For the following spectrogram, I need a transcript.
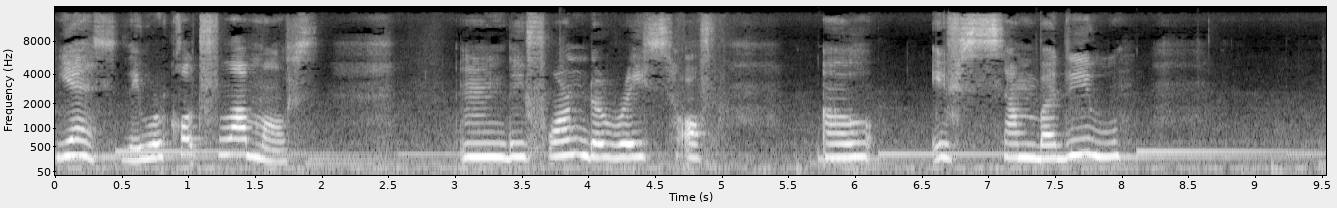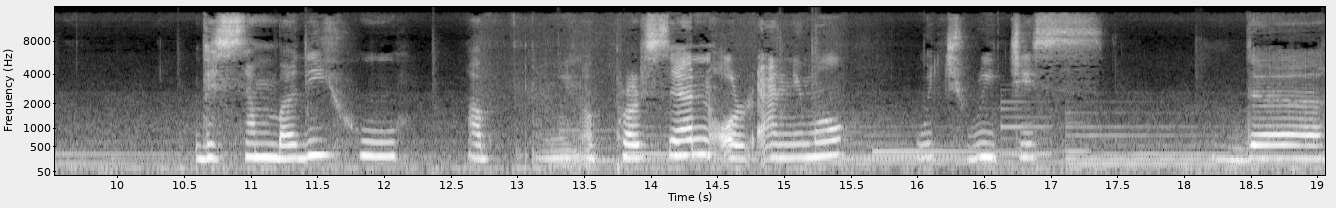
Yes they were called flamos. Mm, they formed a race of uh, if somebody there's somebody who a, a person or animal which reaches the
